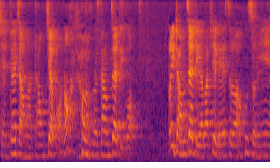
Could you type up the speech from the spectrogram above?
ရှင်ဓာတ်ကြောင်ကတောင်ကျက်ပေါ့နော်တောင်ကျက်တွေပေါ့အဲ့ဒီတောင်ကျက်တွေကဘာဖြစ်လဲဆိုတော့အခုဆိုရင်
